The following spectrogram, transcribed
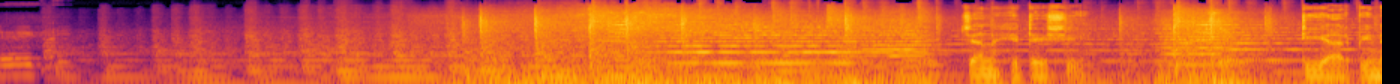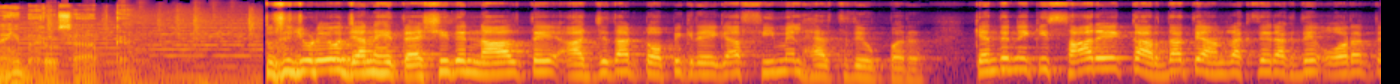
ਇਹ ਕੀ? ਜਨ ਹਿਤੇਸ਼ੀ টিআরপি ਨਹੀਂ, ਭਰੋਸਾ ਆਪਕਾ। ਤੁਸੀਂ ਜੁੜੇ ਹੋ ਜਨ ਹਿਤੈਸ਼ੀ ਦੇ ਨਾਲ ਤੇ ਅੱਜ ਦਾ ਟੌਪਿਕ ਰਹੇਗਾ ਫੀਮੇਲ ਹੈਲਥ ਦੇ ਉੱਪਰ। ਕਹਿੰਦੇ ਨੇ ਕਿ ਸਾਰੇ ਘਰ ਦਾ ਧਿਆਨ ਰੱਖਦੇ ਰੱਖਦੇ ਔਰਤ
